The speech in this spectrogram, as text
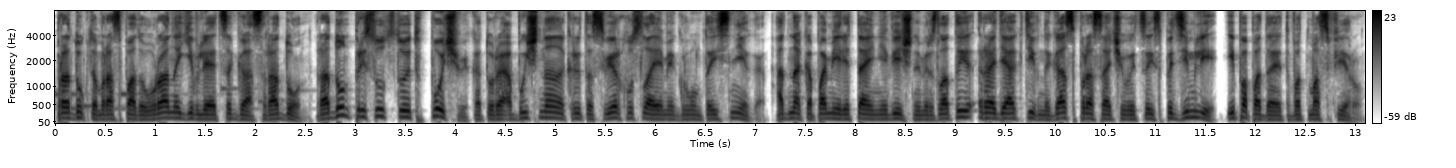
Продуктом распада урана является газ радон. Радон присутствует в почве, которая обычно накрыта сверху слоями грунта и снега. Однако по мере таяния вечной мерзлоты радиоактивный газ просачивается из-под земли и попадает в атмосферу.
